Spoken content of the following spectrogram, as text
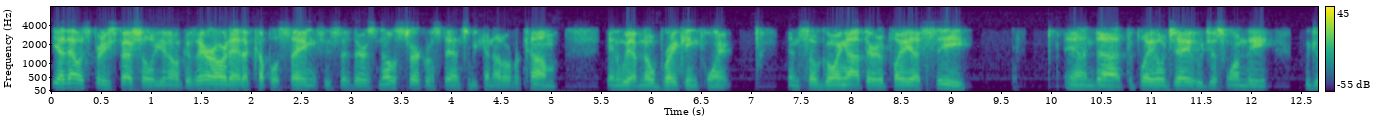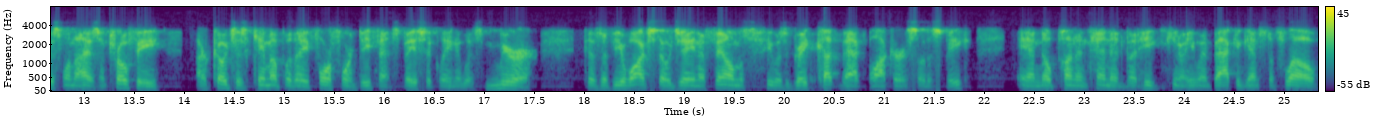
yeah, that was pretty special, you know, because Erhard had a couple of sayings. He said, "There's no circumstance we cannot overcome, and we have no breaking point." And so, going out there to play SC and uh, to play OJ, who just won the who just won the Heisman Trophy, our coaches came up with a 4-4 defense basically, and it was mirror because if you watched OJ in the films, he was a great cutback blocker, so to speak, and no pun intended. But he, you know, he went back against the flow,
